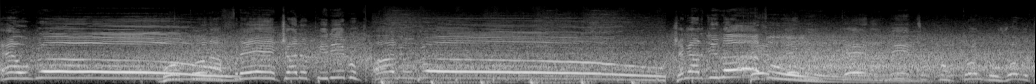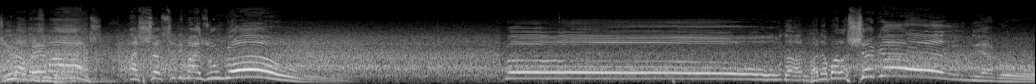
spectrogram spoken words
É o gol! Botou na frente, olha o perigo, olha o gol! Chegaram de novo! Inteiramente o controle do jogo, tira bem mais! A chance de mais um gol! Gol! Da... Olha a bola chegando! E é gol!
